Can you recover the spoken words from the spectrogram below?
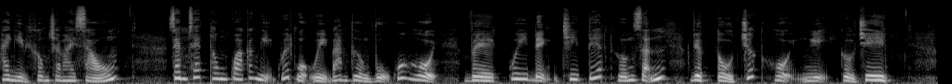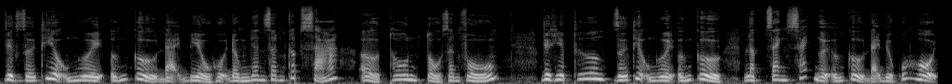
2021-2026 xem xét thông qua các nghị quyết của Ủy ban Thường vụ Quốc hội về quy định chi tiết hướng dẫn việc tổ chức hội nghị cử tri, việc giới thiệu người ứng cử đại biểu Hội đồng Nhân dân cấp xã ở thôn tổ dân phố, việc hiệp thương giới thiệu người ứng cử lập danh sách người ứng cử đại biểu Quốc hội,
